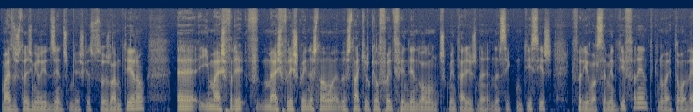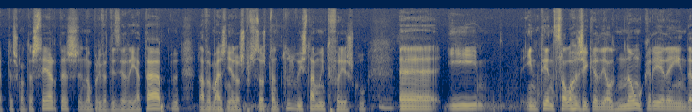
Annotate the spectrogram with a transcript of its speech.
mais os 3.200 milhões que as pessoas lá meteram, eh, e mais, fre mais fresco ainda estão, está aquilo que ele foi defendendo ao longo dos comentários na, na SIC Notícias, que faria um orçamento diferente, que não é tão adepto das contas certas, não privatizaria a TAP, dava mais dinheiro aos professores, portanto, tudo isto está muito fresco. Uhum. Uh, e entende-se a lógica dele não querer ainda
